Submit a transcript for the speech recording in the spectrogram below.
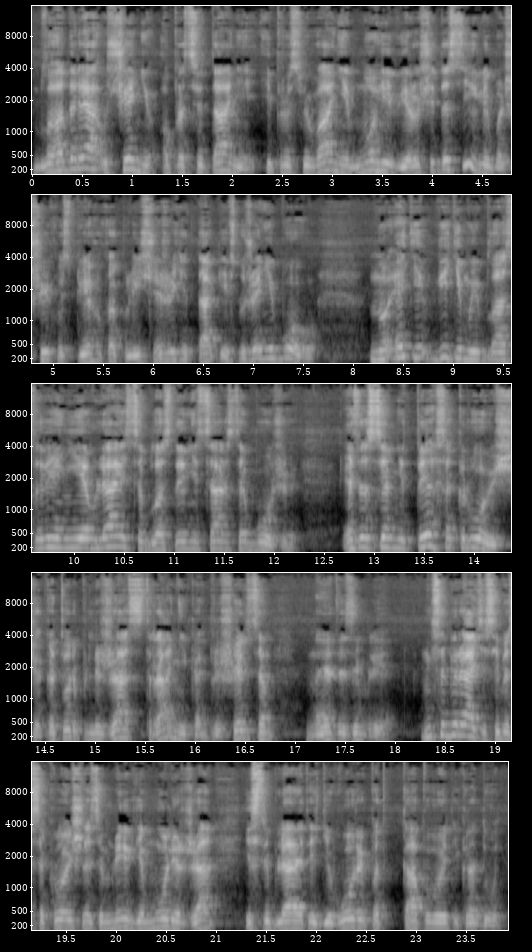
Благодаря учению о процветании и преуспевании многие верующие достигли больших успехов как в личной жизни, так и в служении Богу. Но эти видимые благословения не являются благословением Царства Божия – это совсем не те сокровища, которые принадлежат странникам, пришельцам на этой земле. Не собирайте себе сокровища на земле, где моль и ржа истребляют, и где воры подкапывают и крадут.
